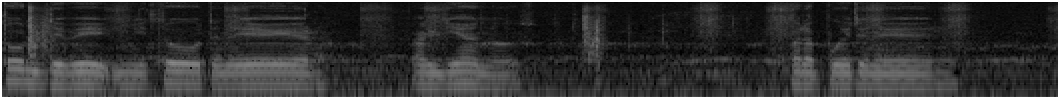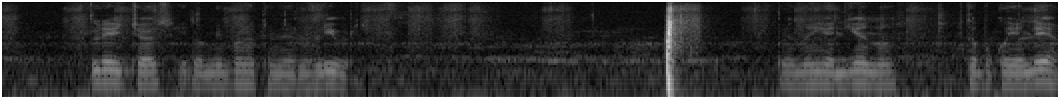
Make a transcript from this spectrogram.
Todo debe, necesito tener aldeanos para poder tener flechas y también para tener los libros. Pero no hay aldeanos, tampoco hay aldea.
